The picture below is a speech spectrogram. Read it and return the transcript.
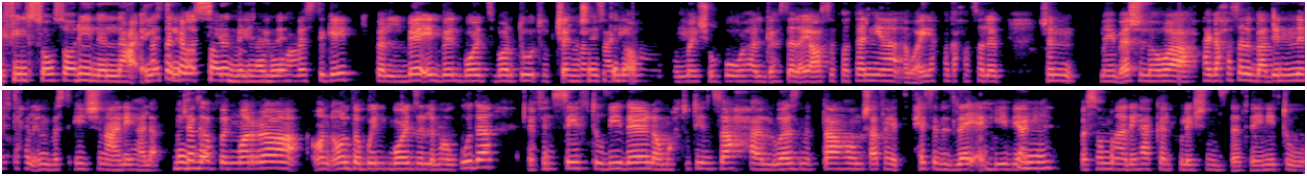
I feel so sorry للعائلات اللي اتأثرت بالموضوع investigate في الباقي ال billboards برضه to check أنا شايفة كده، آه. هم يشوفوا هل جاهزه لأي عاصفة تانية أو أي حاجة حصلت عشان ما يبقاش اللي هو حاجة حصلت بعدين نفتح ال investigation عليها لأ check. up بالمرة on all the billboards اللي موجودة if it's safe to be there لو محطوطين صح الوزن بتاعهم مش عارفة هي بتتحسب إزاي أكيد يعني مم. بس هم they have calculations that they need to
